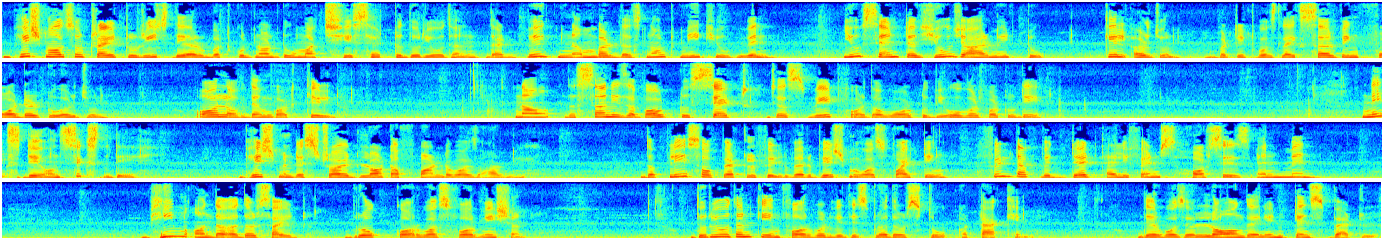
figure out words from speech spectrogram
Bhishma also tried to reach there but could not do much. He said to Duryodhan that big number does not make you win. You sent a huge army to kill Arjun, but it was like serving fodder to Arjun. All of them got killed. Now the sun is about to set. Just wait for the war to be over for today. Next day, on sixth day, Bhishma destroyed lot of Pandavas' army. The place of battlefield where Bhishma was fighting filled up with dead elephants, horses, and men. Bhim on the other side broke Kaurva's formation. Duryodhan came forward with his brothers to attack him. There was a long and intense battle.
